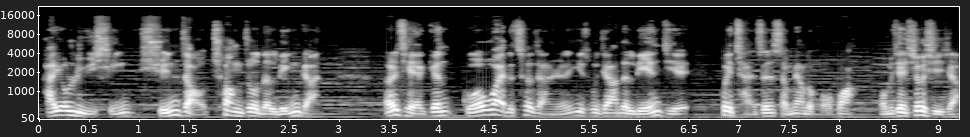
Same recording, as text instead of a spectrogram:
还有旅行寻找创作的灵感。而且跟国外的策展人、艺术家的连结会产生什么样的火花？我们先休息一下。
